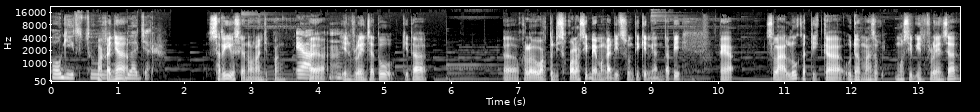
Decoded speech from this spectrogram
Oh gitu. Makanya- belajar. serius kan orang Jepang Ya. kayak mm-mm. influenza tuh kita eh, kalau waktu di sekolah sih memang nggak disuntikin kan tapi kayak selalu ketika udah masuk musim influenza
